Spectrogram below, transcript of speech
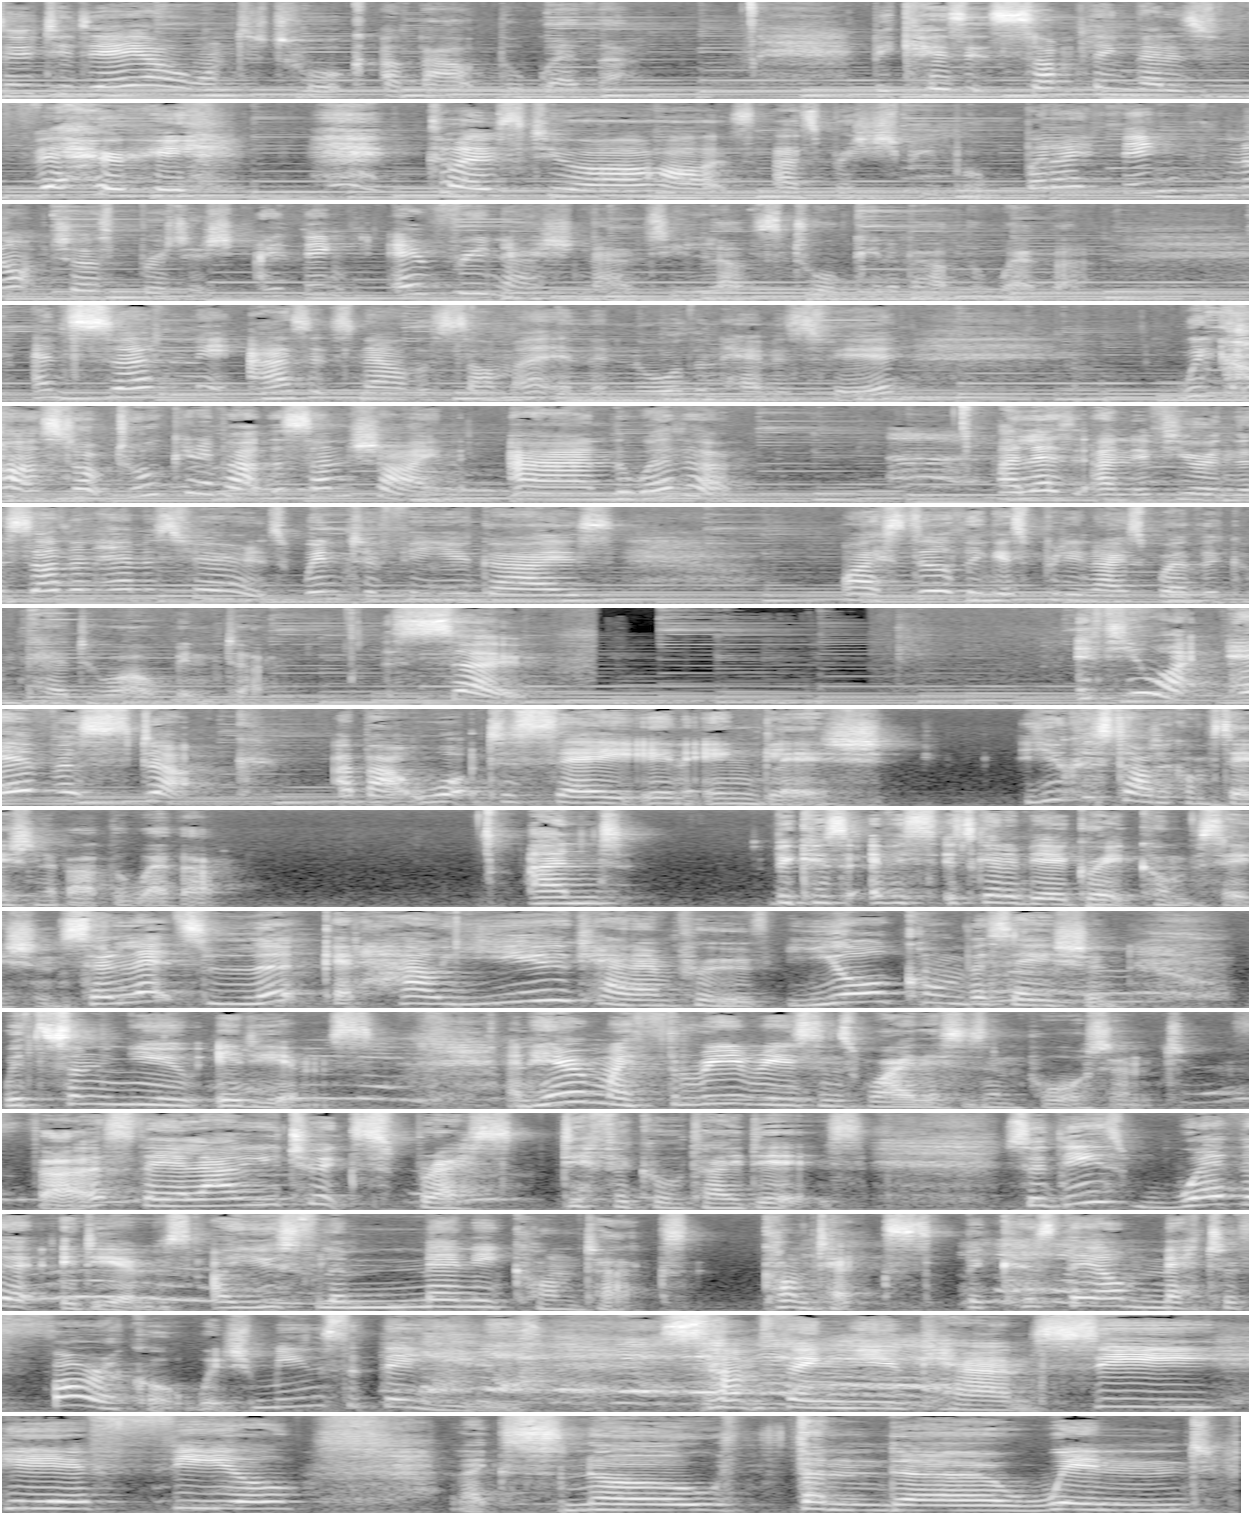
So, today I want to talk about the weather because it's something that is very close to our hearts as British people. But I think not just British, I think every nationality loves talking about the weather. And certainly, as it's now the summer in the Northern Hemisphere, we can't stop talking about the sunshine and the weather. Unless, and if you're in the Southern Hemisphere and it's winter for you guys, well, I still think it's pretty nice weather compared to our winter. So, if you are ever stuck about what to say in English, you can start a conversation about the weather. And because it's, it's going to be a great conversation. So let's look at how you can improve your conversation with some new idioms. And here are my three reasons why this is important. First, they allow you to express difficult ideas. So these weather idioms are useful in many contexts, because they are metaphorical, which means that they use something you can see, hear, feel, like snow, thunder, wind,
